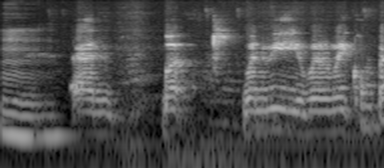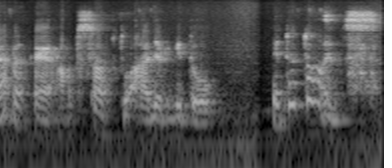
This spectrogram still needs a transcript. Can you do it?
Mm. And but when we when we compare kayak ourselves to other gitu, itu tuh it's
